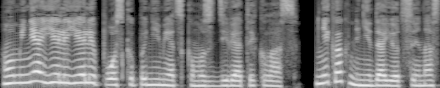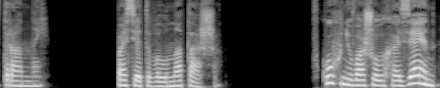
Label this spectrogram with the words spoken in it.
А у меня еле-еле поска по немецкому за девятый класс. Никак мне не дается иностранный. посетовала Наташа. В кухню вошел хозяин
